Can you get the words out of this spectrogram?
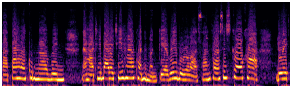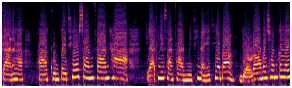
ตาต้าและคุณมาวินนะคะ ที่บ้านเลขที่ 5,000 ถนนเกรีบูรวาซานฟรานซิสโกค่ะ ด้วยการนะคะ พาคุณไปเที่ยวซานฟรานค่ะ และที่ซานฟรานมีที่ไหนให้เที่ยวบ้าง เดี๋ยวลองไปชมกันเลย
